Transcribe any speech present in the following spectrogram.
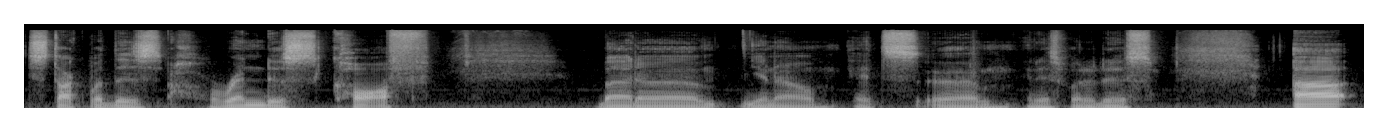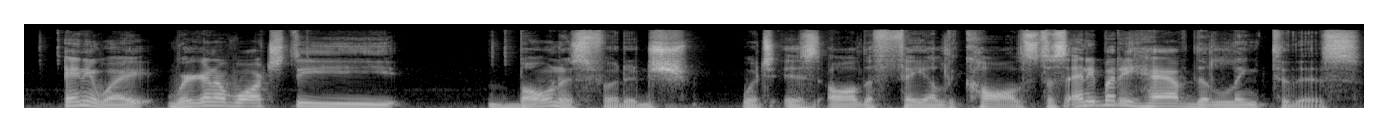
stuck with this horrendous cough but uh, you know it's um, it is what it is. Uh, anyway we're gonna watch the bonus footage which is all the failed calls. Does anybody have the link to this?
